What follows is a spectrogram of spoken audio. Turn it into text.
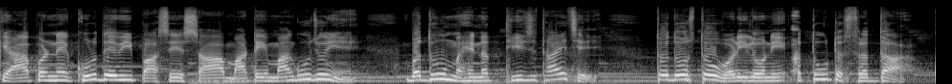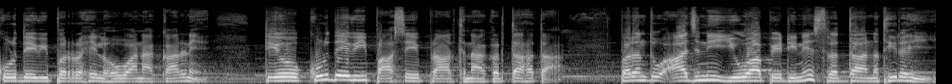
કે આપણને કુળદેવી પાસે શા માટે માંગવું જોઈએ? બધું મહેનતથી જ થાય છે. તો દોસ્તો, વડીલોની અતૂટ શ્રદ્ધા કુળદેવી પર રહેલ હોવાના કારણે તેઓ કુળદેવી પાસે પ્રાર્થના કરતા હતા. પરંતુ આજની યુવા પેઢીને શ્રદ્ધા નથી રહી.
